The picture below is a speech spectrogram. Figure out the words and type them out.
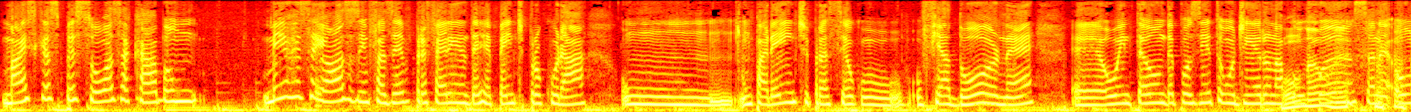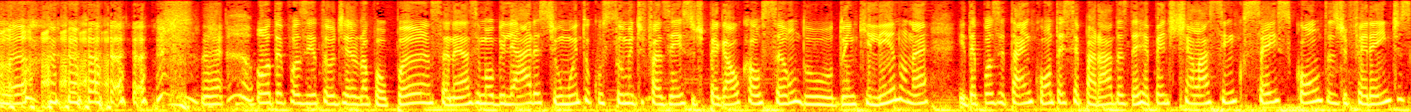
mas que as pessoas acabam meio receiosas em fazer, preferem de repente procurar um, um parente para ser o, o, fiador, né? É, ou então depositam o dinheiro na ou poupança, não, né? né? Ou não. né? Ou depositam o dinheiro na poupança, né? As imobiliárias tinham muito costume de fazer isso, de pegar o calção do, do inquilino, né? E depositar em contas separadas. De repente tinha lá cinco, seis contas diferentes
